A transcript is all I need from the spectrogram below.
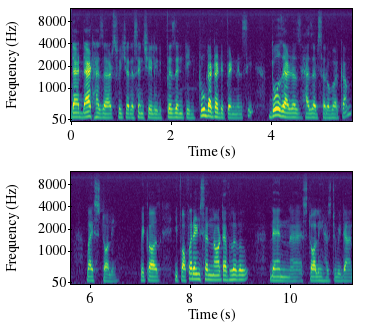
that that hazards which are essentially representing true data dependency those hazards are overcome by stalling because if operands are not available then uh, stalling has to be done.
